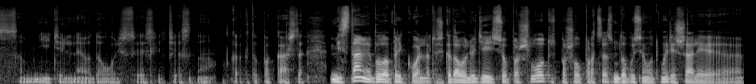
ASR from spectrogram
Сомнительное удовольствие, если честно, как-то пока что. Местами было прикольно. То есть, когда у людей все пошло, то есть пошел процесс, ну, допустим, вот мы решали э,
